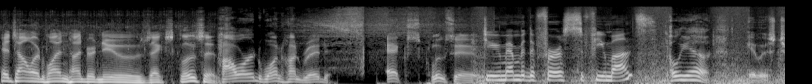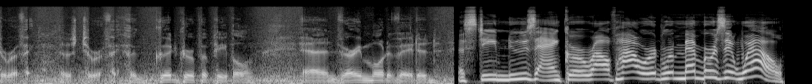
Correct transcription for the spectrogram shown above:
It's Howard 100 News exclusive. Howard 100 exclusive. Do you remember the first few months? Oh, yeah. It was terrific. It was terrific. A good group of people and very motivated. Esteemed news anchor Ralph Howard remembers it well.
